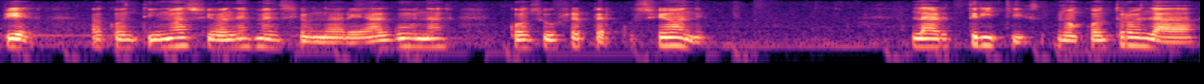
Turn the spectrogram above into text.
pies. A continuación les mencionaré algunas con sus repercusiones. La artritis no controlada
